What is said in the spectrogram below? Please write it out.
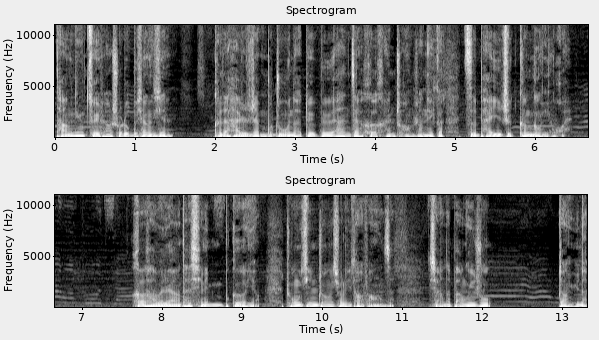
唐晶嘴上说着不相信，可她还是忍不住呢对薇薇安在贺涵床上那个自拍一直耿耿于怀。贺涵为了让他心里面不膈应，重新装修了一套房子，想他搬回住，等于呢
